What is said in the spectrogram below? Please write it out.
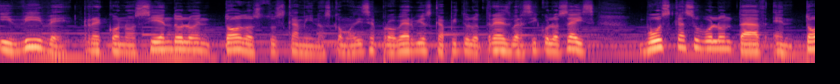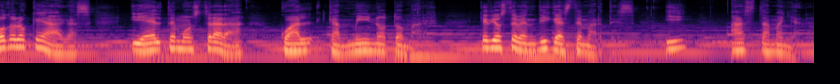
Y vive reconociéndolo en todos tus caminos. Como dice Proverbios capítulo 3 versículo 6, busca su voluntad en todo lo que hagas y Él te mostrará cuál camino tomar. Que Dios te bendiga este martes y hasta mañana.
